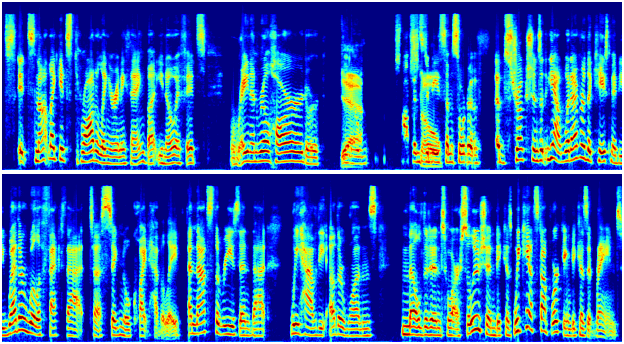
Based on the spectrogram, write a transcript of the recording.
it's, it's not like it's throttling or anything, but you know, if it's raining real hard or yeah. You know, happens Snow. to be some sort of obstructions And yeah whatever the case may be weather will affect that uh, signal quite heavily and that's the reason that we have the other ones melded into our solution because we can't stop working because it rained.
